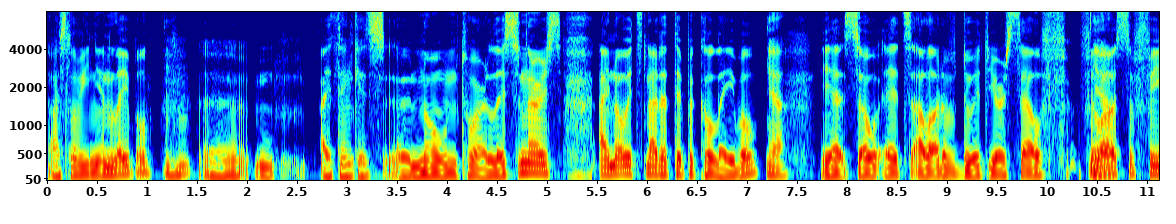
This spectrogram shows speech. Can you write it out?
A Slovenian label. Mm-hmm. Uh, I think it's uh, known to our listeners. I know it's not a typical label. Yeah. Yeah, so it's a lot of do-it-yourself philosophy.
